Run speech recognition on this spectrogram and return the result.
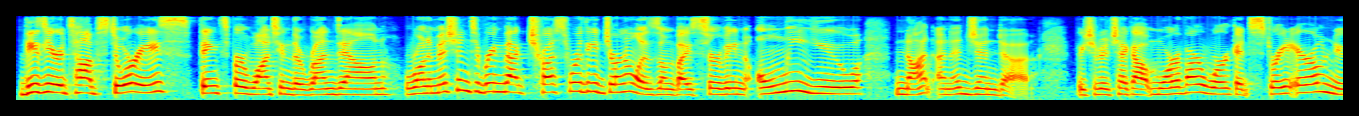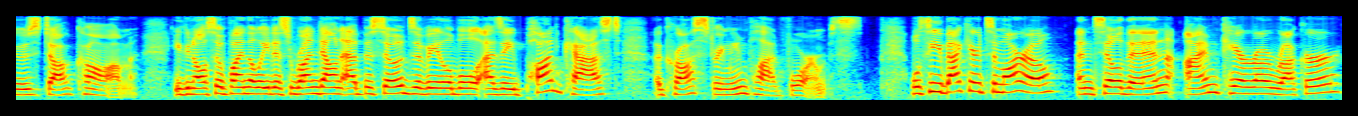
These are your top stories. Thanks for watching The Rundown. We're on a mission to bring back trustworthy journalism by serving only you, not an agenda. Be sure to check out more of our work at straightarrownews.com. You can also find the latest Rundown episodes available as a podcast across streaming platforms. We'll see you back here tomorrow. Until then, I'm Karah Rucker.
